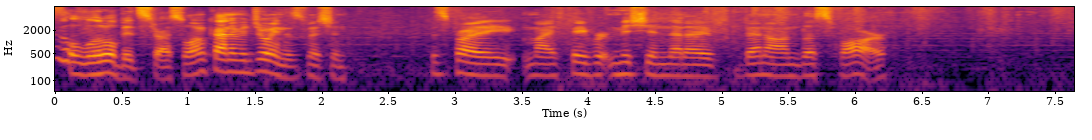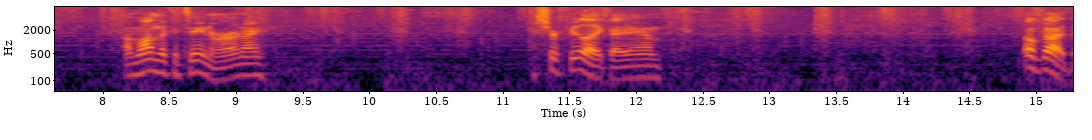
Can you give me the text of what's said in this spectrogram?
This is a little bit stressful. I'm kind of enjoying this mission. This is probably my favorite mission that I've been on thus far. I'm on the container, aren't I? I sure feel like I am. Oh god,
